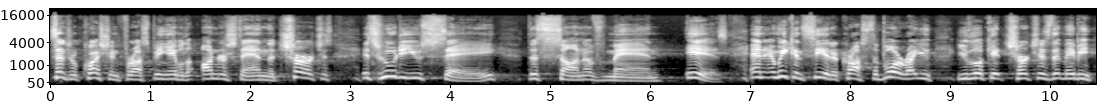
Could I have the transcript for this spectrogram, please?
central question for us being able to understand the church is, is who do you say the Son of Man is. And, and we can see it across the board, right? You, you look at churches that maybe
